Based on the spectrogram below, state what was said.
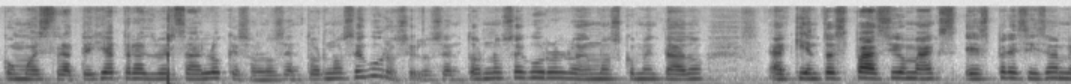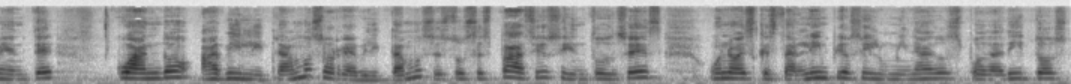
como estrategia transversal lo que son los entornos seguros. Y los entornos seguros, lo hemos comentado aquí en tu espacio, Max, es precisamente cuando habilitamos o rehabilitamos estos espacios y entonces una vez que están limpios, iluminados, podaditos,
